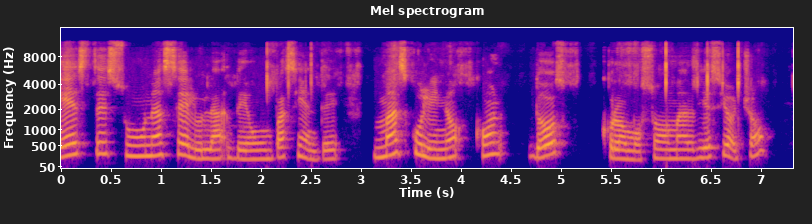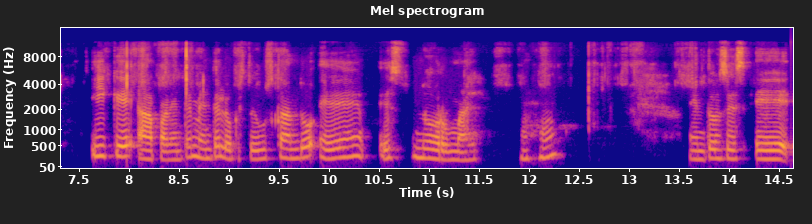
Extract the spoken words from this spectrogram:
esta es una célula de un paciente masculino con dos cromosomas 18 y que aparentemente lo que estoy buscando eh, es normal. Entonces, eh,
